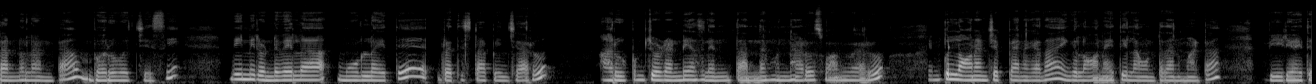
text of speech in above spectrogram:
టన్నులంట బరువు వచ్చేసి దీన్ని రెండు వేల మూడులో అయితే ప్రతిష్టాపించారు. ఆ రూపం చూడండి అసలు ఎంత అందంగా ఉన్నారో స్వామివారు. టెంపుల్ లాన్ అని చెప్పాను కదా ఇంక లాన్ అయితే ఇలా ఉంటుంది అనమాట వీడియో అయితే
